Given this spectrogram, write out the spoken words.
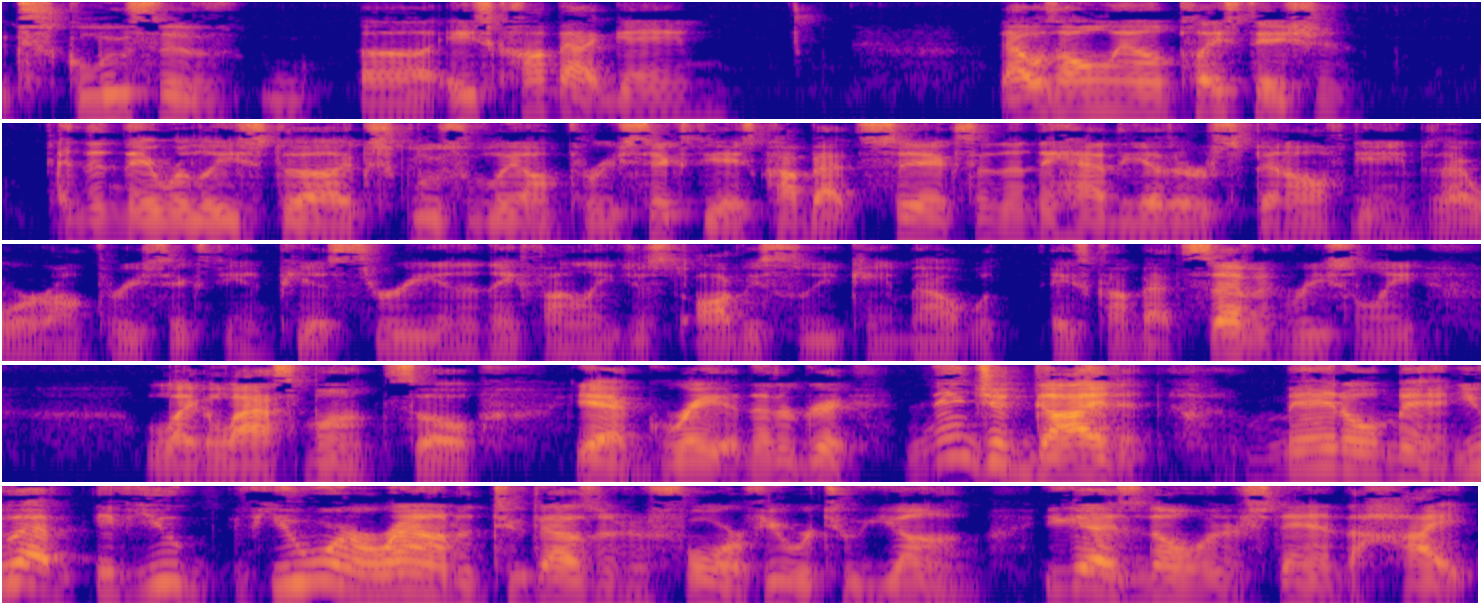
exclusive uh, Ace Combat game that was only on PlayStation. And then they released uh, exclusively on 360 Ace Combat 6. And then they had the other spin-off games that were on 360 and PS3. And then they finally just obviously came out with Ace Combat 7 recently, like last month. So yeah, great. Another great Ninja Gaiden. Man, oh man, you have if you if you weren't around in 2004, if you were too young, you guys don't understand the hype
